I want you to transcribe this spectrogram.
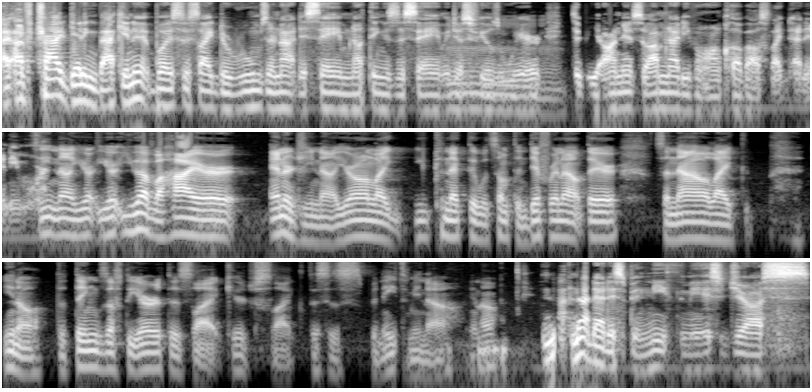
I, have tried getting back in it, but it's just like the rooms are not the same. Nothing is the same. It just mm. feels weird mm. to be honest. So I'm not even on Clubhouse like that anymore. See, now you're you're you have a higher energy now. You're on like you connected with something different out there. So now like you know the things of the earth is like you're just like this is beneath me now you know? Not, not that it's beneath me it's just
